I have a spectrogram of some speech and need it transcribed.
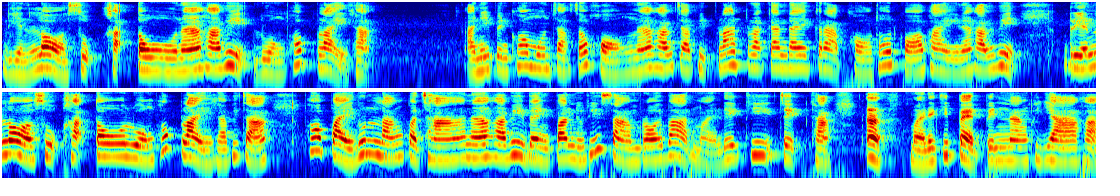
เหรียญหล่อสุขโตนะคะพี่หลวงพ่อไปลค่ะ อันนี้เป็นข้อมูลจากเจ้าของนะคะพี่จ๋าผิดพลาดประการใดกราบขอโทษขออภัยนะคะพี่พี่ เหรียญหล่อสุขโตหลวงพ่อไปลค่ะพี่จ๋าพ่อไป่รุ่นล้างประช้านะคะพี่แบ่งปันอยู่ที่ 300 บาทหมายเลขที่ 7 ค่ะอะหมายเลขที่ 8 เป็นนางพญาค่ะ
